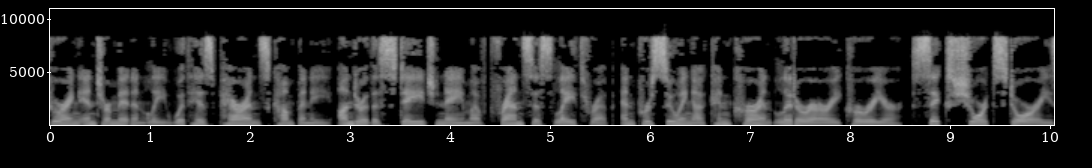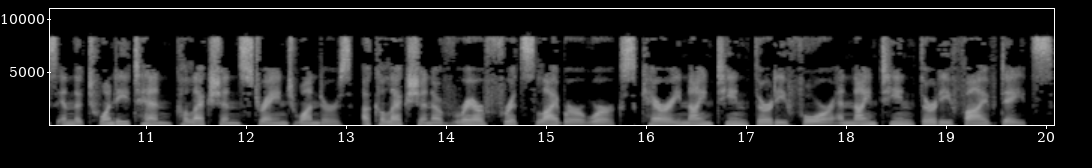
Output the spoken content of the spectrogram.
touring intermittently with his parents' company under the stage name of Francis Lathrop and pursuing a concurrent literary career. Six short stories in the 2010 collection Strange Wonders, a collection of rare Fritz Leiber works works carry 1934 and 1935 dates.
